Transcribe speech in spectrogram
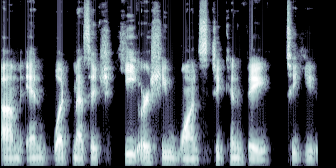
um, and what message he or she wants to convey to you.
